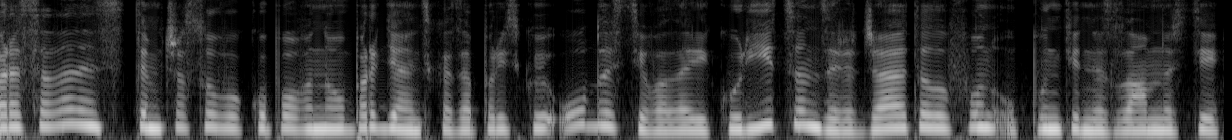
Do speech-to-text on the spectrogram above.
Переселенець з тимчасово окупованого Бердянська Запорізької області Валерій Куріцин заряджає телефон у пункті незламності,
